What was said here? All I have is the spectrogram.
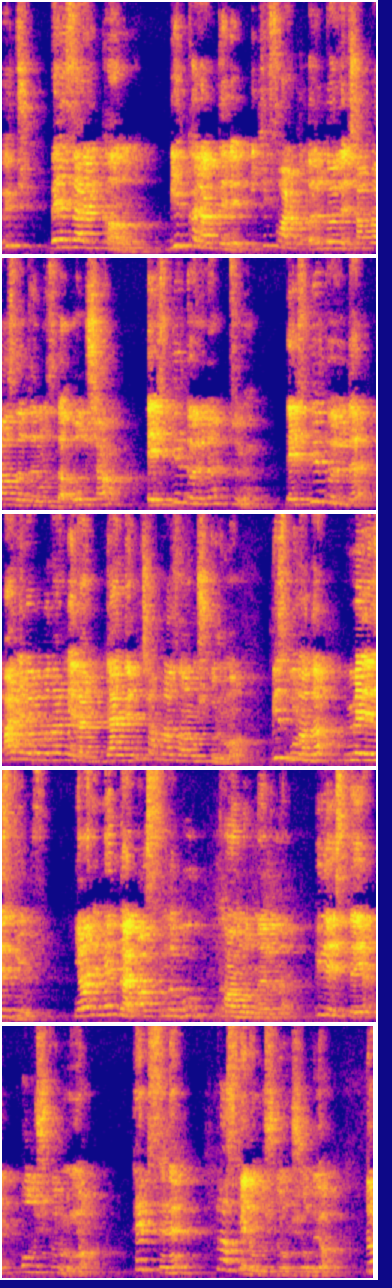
3. Benzerlik kanunu. Bir karakteri iki farklı arı dölle çaprazladığımızda oluşan F1 dölünün tümü. F1 dölü de anne ve babadan gelen genlerin çaprazlanmış durumu. Biz buna da melez diyoruz. Yani Mendel aslında bu kanunlarını bile isteye oluşturmuyor. Hepsini rastgele oluşturmuş oluyor. 4.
